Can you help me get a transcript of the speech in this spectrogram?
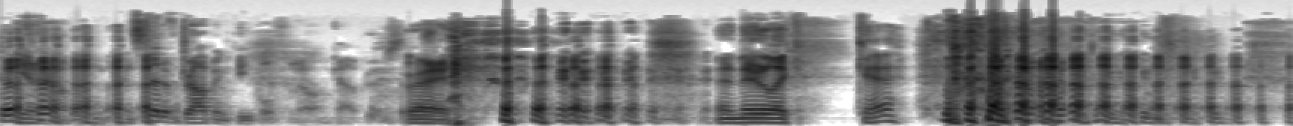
You know, instead of dropping people from helicopters. right and they're like okay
